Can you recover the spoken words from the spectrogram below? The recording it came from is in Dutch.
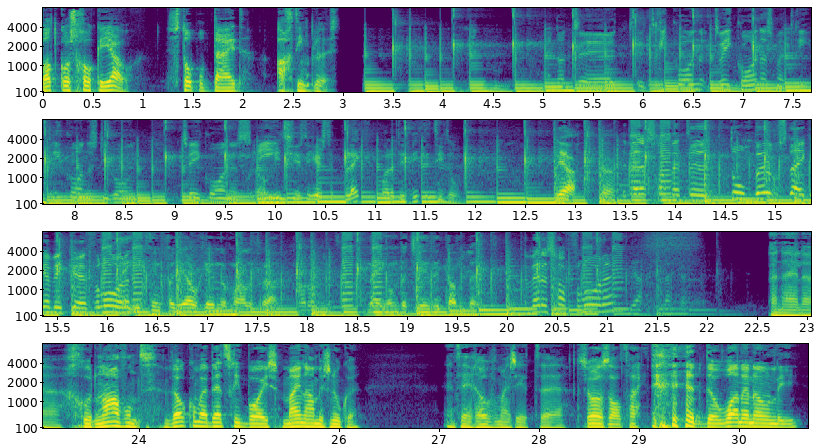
Wat kost gokken jou? Stop op tijd, 18 plus. En dat eh, drie corner, twee corners, maar drie, drie corners die gewoon twee corners. één. Ambitie is de eerste plek, maar dat is niet de titel. Ja, ja. De wedstrijd met eh, Tom Beugelsdijk heb ik eh, verloren. Ik vind van jou geen normale vraag. Waarom niet? Nee, omdat je irritant bent. De weddenschap verloren? Een hele goede avond. Welkom bij Bad Street Boys. Mijn naam is Noeke. En tegenover mij zit eh, Zoals altijd. de one and only.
